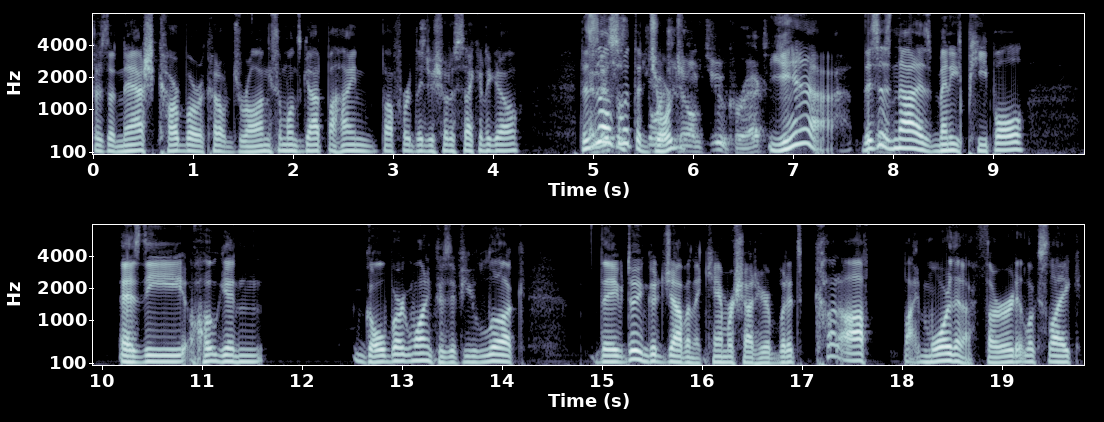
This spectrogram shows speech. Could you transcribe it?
there's a Nash cardboard cutout drawing someone's got behind Buffer they just showed a second ago. This And is also with the George. Dome too, correct? Yeah, this is not as many people as the Hogan Goldberg one because if you look, they're doing a good job on the camera shot here, but it's cut off by more than a third. It looks like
